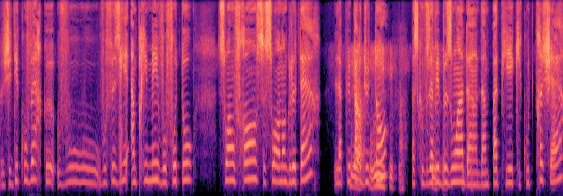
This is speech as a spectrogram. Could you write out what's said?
J'ai découvert que vous, vous faisiez imprimer vos photos soit en France, soit en Angleterre, la plupart du oui, temps parce que vous avez besoin d'un papier qui coûte très cher.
